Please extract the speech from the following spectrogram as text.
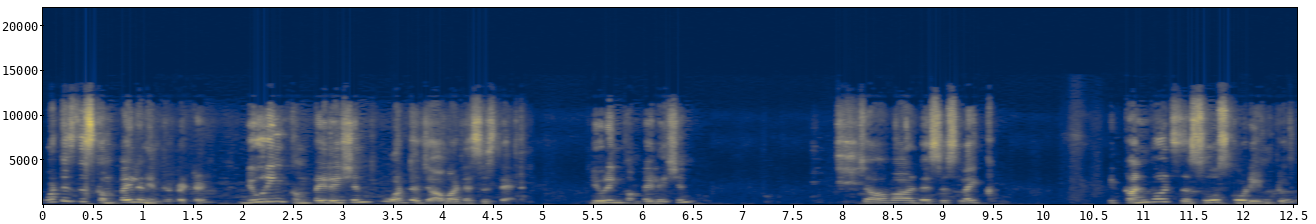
What is this compiled and interpreted? During compilation, what the Java does is that during compilation, Java does is like it converts the source code into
